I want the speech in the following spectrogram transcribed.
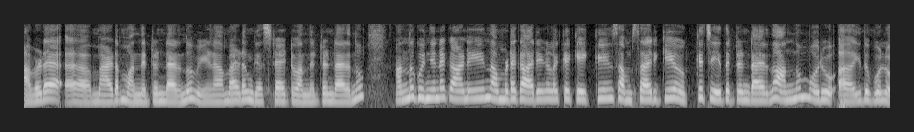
അവിടെ മാഡം വന്നിട്ടുണ്ടായിരുന്നു വീണ മാഡം ഗസ്റ്റായിട്ട് വന്നിട്ടുണ്ടായിരുന്നു. അന്ന് കുഞ്ഞിനെ കാണുകയും നമ്മുടെ കാര്യങ്ങളൊക്കെ കേൾക്കുകയും സംസാരിക്കുകയും ഒക്കെ ചെയ്തിട്ടുണ്ടായിരുന്നു. അന്നും ഒരു ഇതുപോലെ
